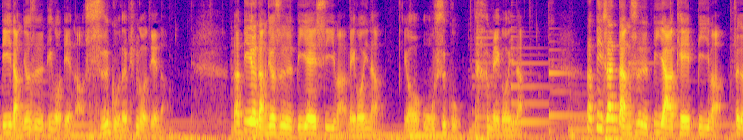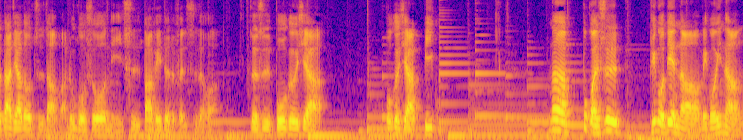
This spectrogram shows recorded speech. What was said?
第一档就是苹果电脑，十股的苹果电脑。那第二档就是 BAC 嘛，美国银行有五十股的 美国银行。那第三档是 BRKB 嘛，这个大家都知道嘛。如果说你是巴菲特的粉丝的话，这是波克夏波克夏 B 股。那不管是苹果电脑、美国银行，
